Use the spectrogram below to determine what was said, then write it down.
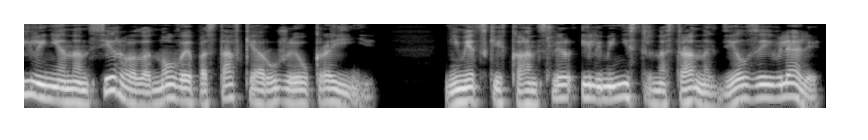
или не анонсировала новые поставки оружия Украине. Немецкий канцлер или министр иностранных дел заявляли,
